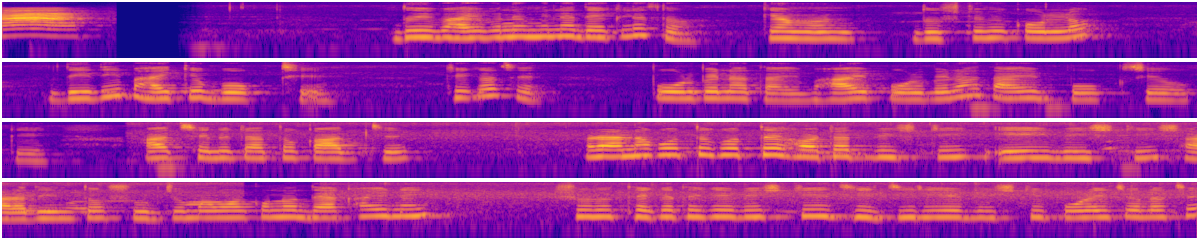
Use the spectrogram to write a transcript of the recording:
হ্যাঁ। দুই ভাই বোনে মিলে দেখলে তো কেমন দুষ্টুমি করল। দিদি ভাইকে বকছে, ঠিক আছে? পড়বে না তাই, ভাই পড়বে না, তাই বকছে ওকে। আর ছেলেটা তো কাঁদছে। রান্না করতে করতে হঠাৎ বৃষ্টি, এই বৃষ্টি, সারাদিন তো সূর্য মামার কোনো দেখাই নেই। শুধু থেকে থেকে বৃষ্টি, ঝিরঝিরিয়ে বৃষ্টি পড়েই চলেছে।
